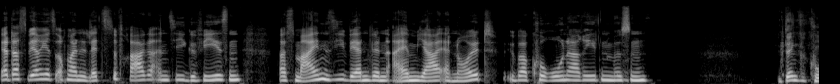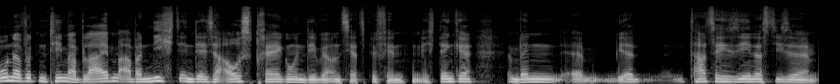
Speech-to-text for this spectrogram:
Ja, das wäre jetzt auch meine letzte Frage an Sie gewesen. Was meinen Sie, werden wir in einem Jahr erneut über Corona reden müssen? Ich denke, Corona wird ein Thema bleiben, aber nicht in dieser Ausprägung, in der wir uns jetzt befinden. Ich denke, wenn äh, wir tatsächlich sehen, dass diese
